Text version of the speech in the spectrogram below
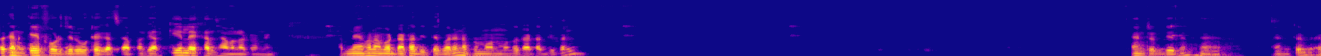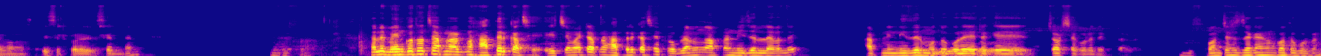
ওখানে কে ফোর জিরো উঠে গেছে। আপনাকে আর কে লেখার ঝামেলাটা নেই। আপনি এখন আবার ডাটা দিতে পারেন আপনার মন মতো ডাটা দিবেন। এন্টার দিয়ে দেন হ্যাঁ। এন্টার এবং রিসেট করে সেট দেন। তাহলে মেন কথা হচ্ছে আপনার একদম হাতের কাছে এইচএমআইটা আপনার হাতের কাছে প্রোগ্রামিং আপনার নিজের লেভেলে আপনি নিজের মতো করে এটাকে চর্চা করে দেখতে sir. পঞ্চাশের জায়গায় এখন কত করবেন?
